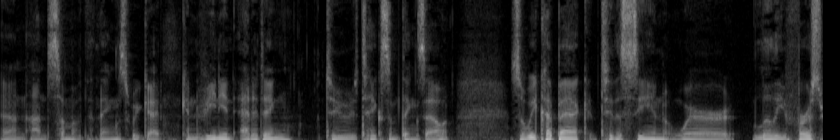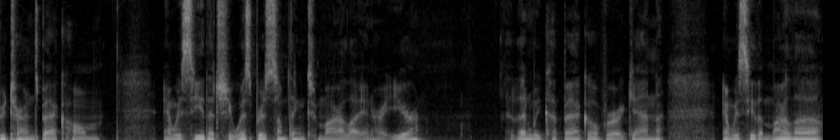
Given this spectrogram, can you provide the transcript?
and on some of the things. We got convenient editing to take some things out. So we cut back to the scene where Lily first returns back home, and we see that she whispers something to Marla in her ear. And then we cut back over again, and we see that Marla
